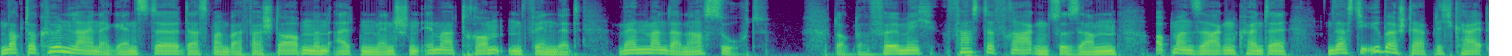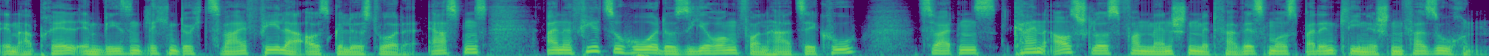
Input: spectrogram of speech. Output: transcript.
Dr. Köhnlein ergänzte, dass man bei verstorbenen alten Menschen immer Trompen findet, wenn man danach sucht Dr. Füllmich fasste Fragen zusammen, ob man sagen könnte, dass die Übersterblichkeit im April im Wesentlichen durch zwei Fehler ausgelöst wurde: erstens eine viel zu hohe Dosierung von HCQ, zweitens kein Ausschluss von Menschen mit Favismus bei den klinischen Versuchen.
